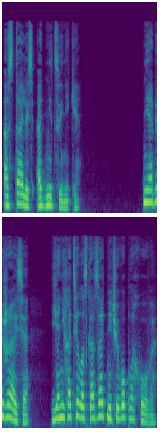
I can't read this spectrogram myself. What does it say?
Остались одни циники». «Не обижайся. Я не хотела сказать ничего плохого».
